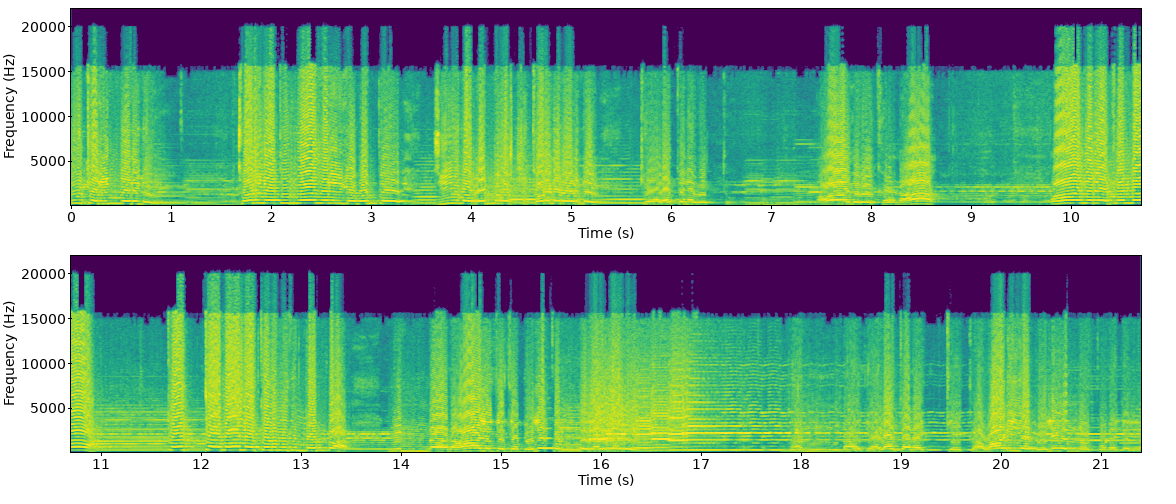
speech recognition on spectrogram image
ಊಟ ನಿನ್ನೊಡನೆ, ಕರ್ಣ ದುರ್ಯೋಧನಿಗೆ ಒಂದು ಜೀವವೆನ್ನುವಷ್ಟು ಕರುಣೆಗಳಲ್ಲಿ ಗೆಳತನವಿತ್ತು. ಆದರೆ ಕರ್ಣ ಆದರೆ ಕರ್ಣ ದೊಡ್ಡ ಬಾಲ ತರುವುದಿಲ್ಲೆಂಬ ನಿನ್ನ ನಾಲಿಗೆಗೆ ಬೆಲೆ ಕೊಟ್ಟು ನನ್ನ ಗೆಳೆತನಕ್ಕೆ ಕವಾಡಿಯ ಬೆಲೆಯನ್ನು ಕೊಡಲಿಲ್ಲ.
